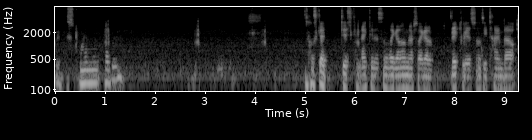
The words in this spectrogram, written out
quickest win ever. I just got disconnected as soon as I got on there, so I got a victory as soon as he timed out.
